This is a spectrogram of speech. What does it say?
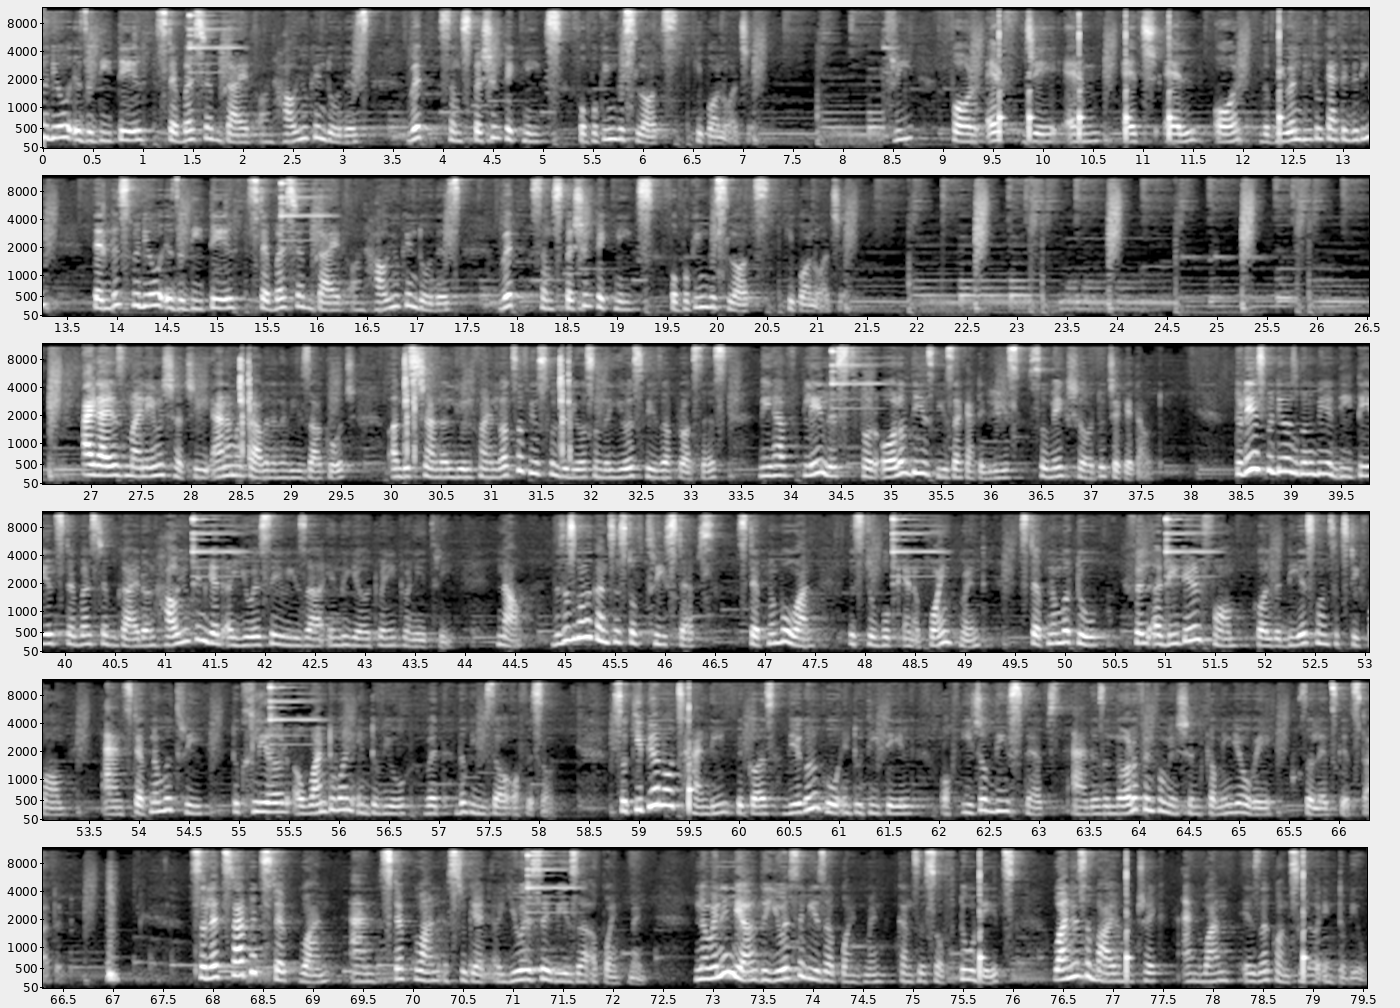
video is a detailed step-by-step guide on how you can do this with some special techniques for booking the slots. Keep on watching. 3 for F, J, M, H, L or the B1, B2 category, then this video is a detailed step-by-step guide on how you can do this with some special techniques for booking the slots. Keep on watching. Hi guys, my name is Shachi and I'm a travel and a visa coach. On this channel, you'll find lots of useful videos on the US visa process. We have playlists for all of these visa categories, so make sure to check it out. Today's video is going to be a detailed step-by-step -step guide on how you can get a USA visa in the year 2023. Now, this is going to consist of three steps. Step number one is to book an appointment. Step number two, fill a detailed form called the DS-160 form. And step number three, to clear a one-to-one -one interview with the visa officer. So keep your notes handy because we are going to go into detail of each of these steps and there's a lot of information coming your way. So let's get started. So let's start with step one and step one is to get a USA visa appointment. Now in India, the USA visa appointment consists of two dates. One is a biometric and one is a consular interview.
